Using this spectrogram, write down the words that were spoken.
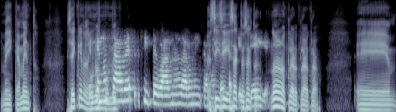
medicamento. Sé que en algunos es que no sabes si te van a dar medicamentos. Sí, sí, exacto, exacto. No, no, no, claro, claro, claro. Eh,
